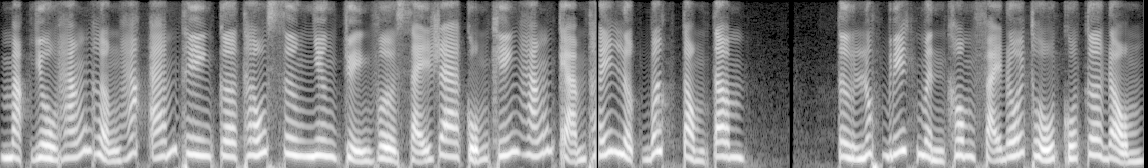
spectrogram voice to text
Mặc dù hắn hận hắc ám thiên cơ thấu xương nhưng chuyện vừa xảy ra cũng khiến hắn cảm thấy lực bất tòng tâm. Từ lúc biết mình không phải đối thủ của cơ động,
